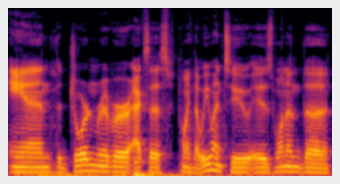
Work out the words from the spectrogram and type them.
And the Jordan River access point that we went to is one of the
